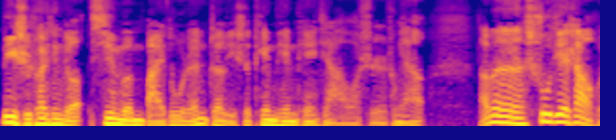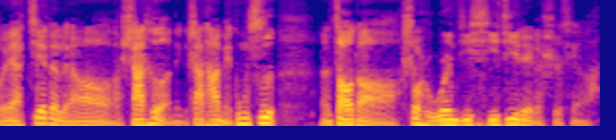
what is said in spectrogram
历史穿行者，新闻摆渡人，这里是天天天下，我是重阳。咱们书接上回啊，接着聊沙特那个沙特阿美公司，呃，遭到说是无人机袭击这个事情啊。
